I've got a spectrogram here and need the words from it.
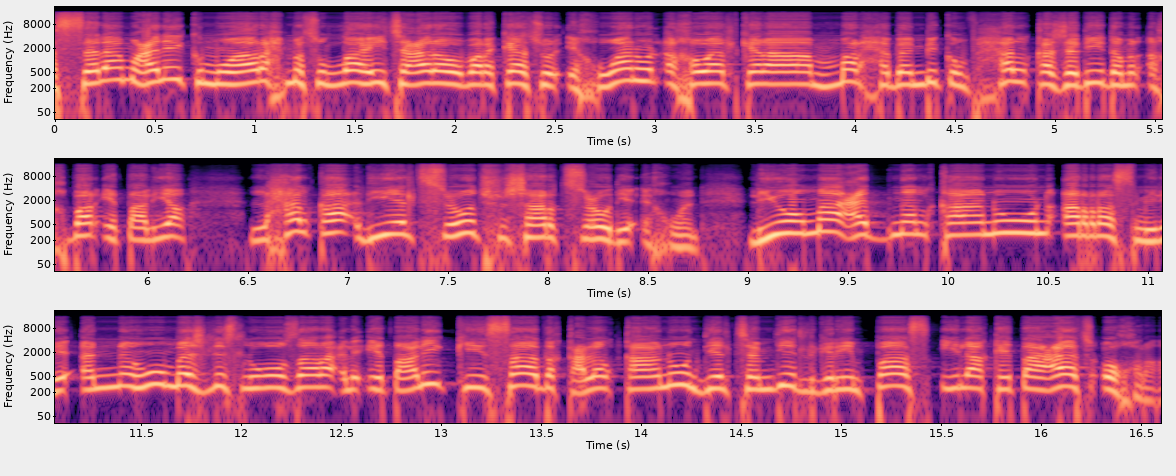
السلام عليكم ورحمة الله تعالى وبركاته. الإخوان والأخوات الكرام مرحبا بكم في حلقة جديدة من أخبار إيطاليا. الحلقة ديال تسعود في شهر تسعود يا إخوان. اليوم عندنا القانون الرسمي لأنه مجلس الوزراء الإيطالي كيصادق على القانون ديال تمديد ال green pass إلى قطاعات أخرى.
